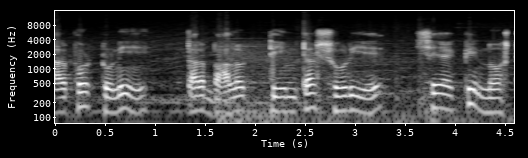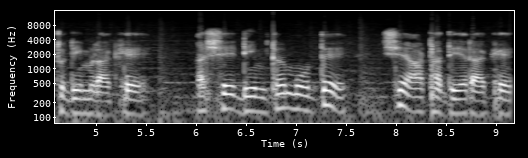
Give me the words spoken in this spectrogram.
তারপর টুনি তার ভালো ডিমটা সরিয়ে সে একটি নষ্ট ডিম রাখে আর সেই ডিমটার মধ্যে সে আঠা দিয়ে রাখে।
